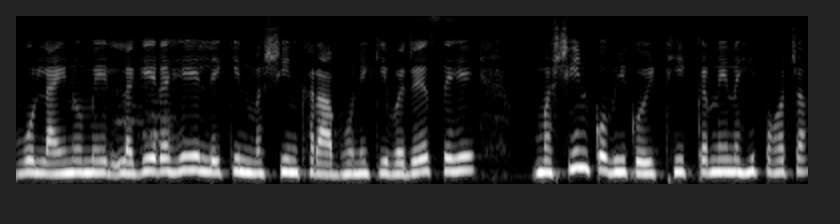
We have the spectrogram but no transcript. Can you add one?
वो लाइनों में लगे रहे, लेकिन मशीन खराब होने की वजह से मशीन को भी कोई ठीक करने नहीं पहुँचा।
